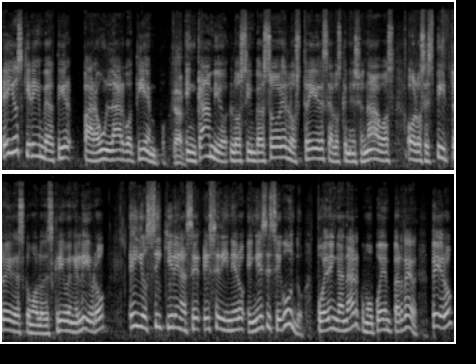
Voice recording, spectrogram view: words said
Ellos quieren invertir para un largo tiempo. En cambio, los inversores, los traders a los que mencionamos, o los speed traders, como lo describo en el libro, ellos sí quieren hacer ese dinero en ese segundo. Pueden ganar como pueden perder, pero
